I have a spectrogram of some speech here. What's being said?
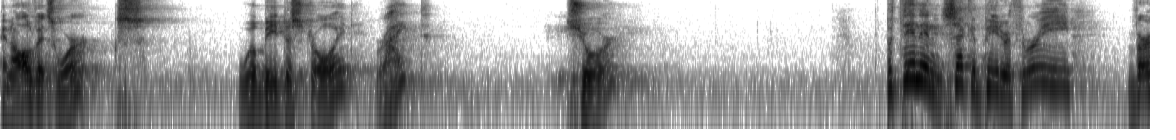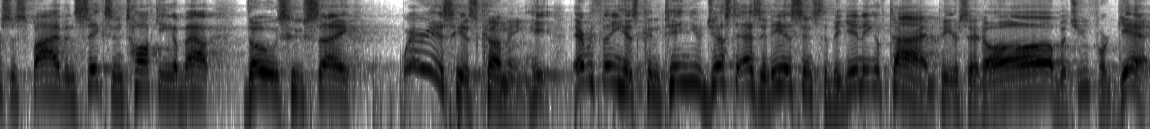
and all of its works will be destroyed, right? Sure. But then in 2 Peter 3, verses 5 and 6, in talking about those who say, where is his coming? He, everything has continued just as it is since the beginning of time. Peter said, Oh, but you forget.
